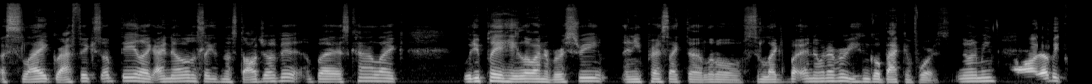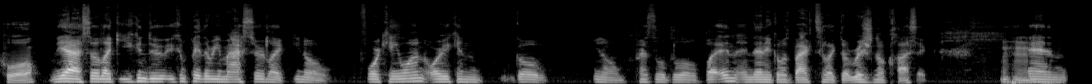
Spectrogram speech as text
a slight graphics update like i know it's like the nostalgia of it but it's kind of like when you play halo anniversary and you press like the little select button or whatever you can go back and forth you know what i mean? Oh that'd be cool. Yeah so like you can do you can play the remastered like you know 4k one or you can go, you know, press the little button, and then it goes back to like the original classic. Mhm. And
